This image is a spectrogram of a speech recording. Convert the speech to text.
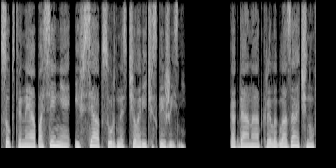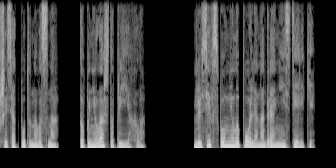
собственные опасения и вся абсурдность человеческой жизни. Когда она открыла глаза, очнувшись от путанного сна, то поняла, что приехала. Люси вспомнила Поля на грани истерики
